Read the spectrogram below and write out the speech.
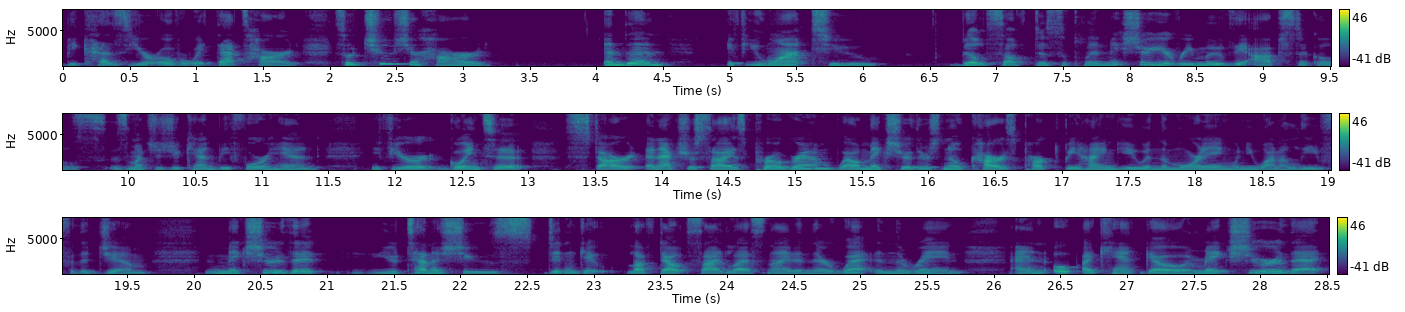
because you're overweight. That's hard. So choose your hard. And then if you want to build self discipline, make sure you remove the obstacles as much as you can beforehand. If you're going to start an exercise program, well, make sure there's no cars parked behind you in the morning when you want to leave for the gym. Make sure that your tennis shoes didn't get left outside last night and they're wet in the rain and oh I can't go and make sure that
